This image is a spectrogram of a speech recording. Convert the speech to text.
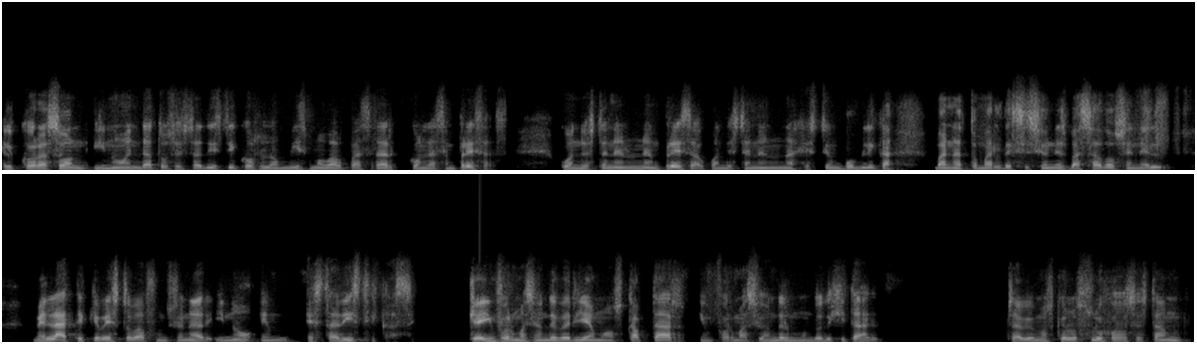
el corazón y no en datos estadísticos, lo mismo va a pasar con las empresas. Cuando estén en una empresa o cuando estén en una gestión pública, van a tomar decisiones basadas en el melate que esto va a funcionar y no en estadísticas. ¿Qué información deberíamos captar? Información del mundo digital Sabemos que los flujos están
